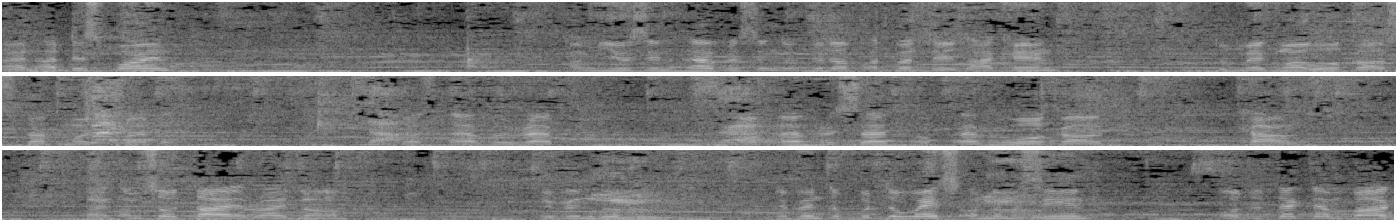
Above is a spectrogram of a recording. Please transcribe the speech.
And at this point, I'm using every single bit of advantage I can to make my workouts that much better. Because every rep of every set of every workout counts. Like I'm so tired right now. Even to, even to put the weights on the machine or to take them back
